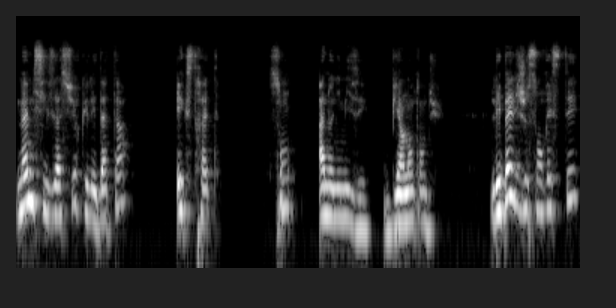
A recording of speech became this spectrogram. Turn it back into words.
même s'ils assurent que les datas extraites sont anonymisées, bien entendu. Les Belges sont restés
